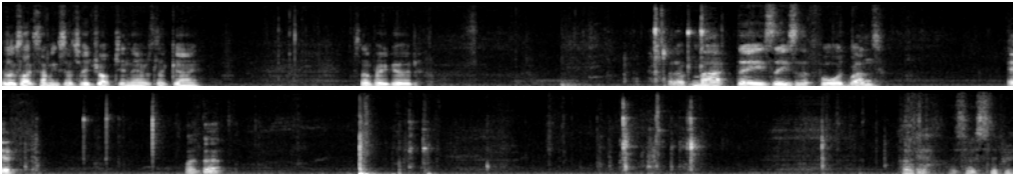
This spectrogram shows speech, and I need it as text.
It looks like something's actually dropped in there it's let go. It's not very good. But I've marked these, these are the forward ones. F, like that. They're so slippery.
